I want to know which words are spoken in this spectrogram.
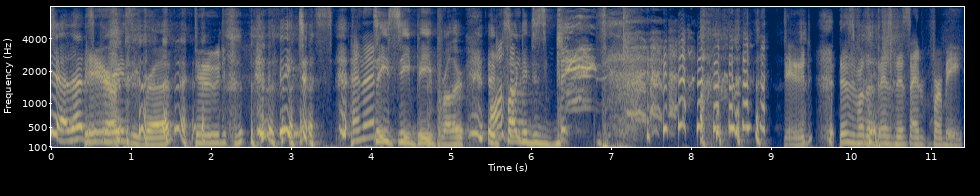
yeah, that's here, crazy, bro. dude. he just And then TCB, brother. And Awesome. fucking just gigs. dude, this is for the business and for me.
